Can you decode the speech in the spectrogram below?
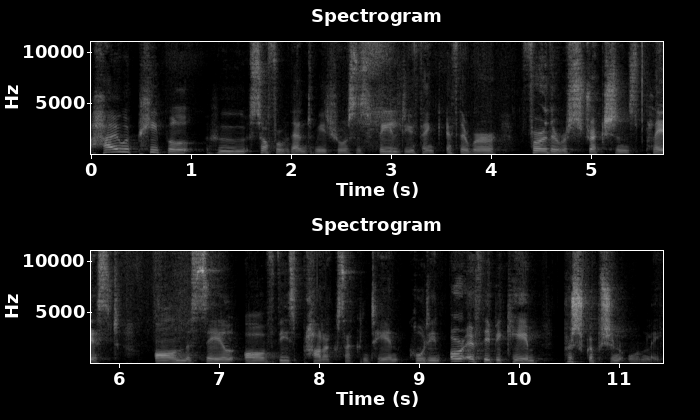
How would people who suffer with endometriosis feel, do you think, if there were further restrictions placed on the sale of these products that contain codeine, or if they became prescription only?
